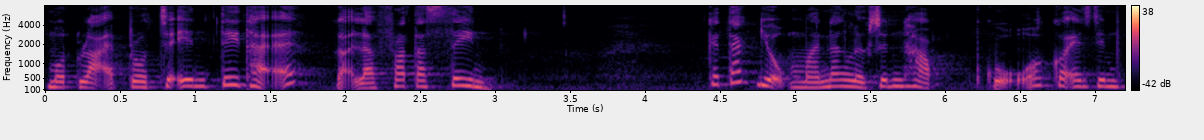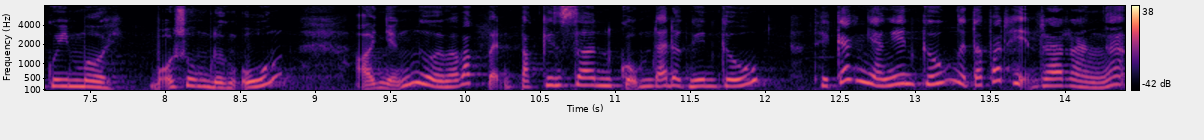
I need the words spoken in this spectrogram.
một loại protein ti thể, gọi là frataxin. Cái tác dụng mà năng lực sinh học của coenzyme Q10 bổ sung đường uống ở những người mà mắc bệnh Parkinson cũng đã được nghiên cứu. Thì các nhà nghiên cứu người ta phát hiện ra rằng á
